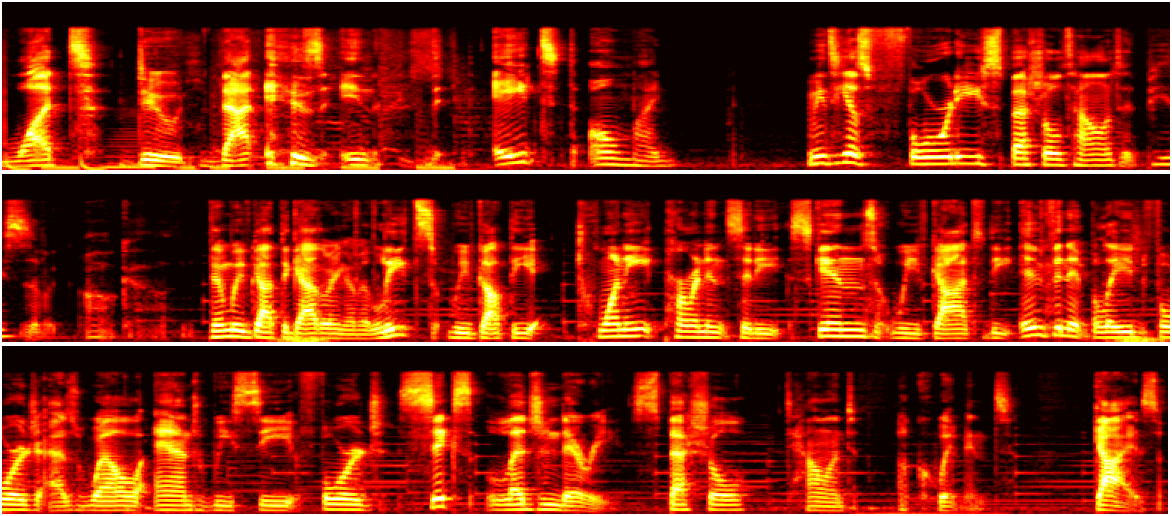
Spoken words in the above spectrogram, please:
What? Dude that is in eight oh my it means he has 40 special talented pieces of oh god. Then we've got the gathering of elites. We've got the 20 permanent city skins. We've got the infinite blade forge as well. And we see forge six legendary special talent equipment. Guys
